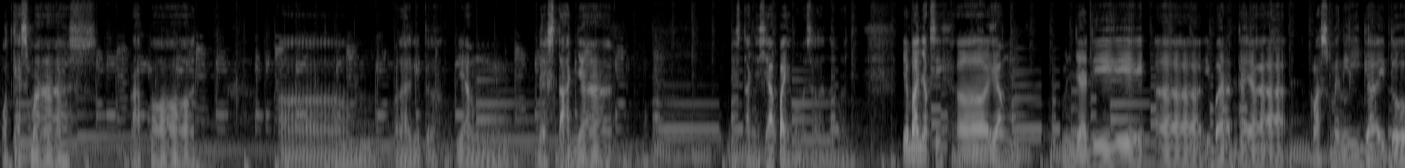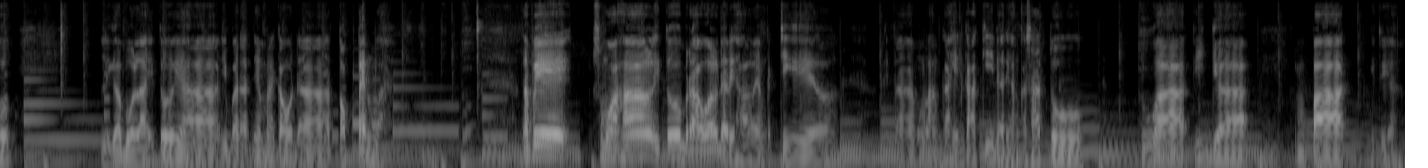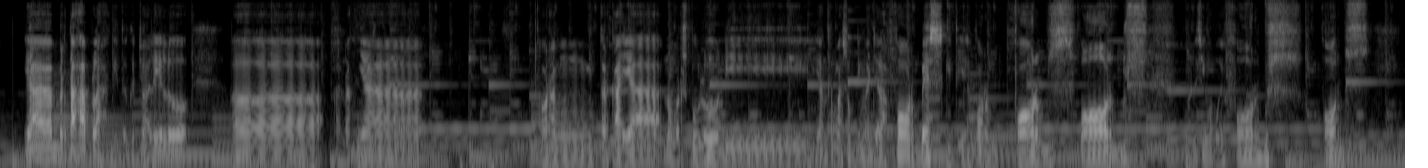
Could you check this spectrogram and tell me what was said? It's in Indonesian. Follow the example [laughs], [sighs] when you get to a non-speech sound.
podcast mas rapot um, apalagi tuh yang destanya destanya siapa ya kalau nggak salah namanya. Ya banyak sih uh, yang menjadi uh, ibarat kayak klasmen liga itu liga bola itu ya ibaratnya mereka udah top 10 lah. Tapi semua hal itu berawal dari hal yang kecil. Kita melangkahin kaki dari angka 1, 2, 3, 4 gitu ya. Ya bertahap lah gitu kecuali lu uh, anaknya orang terkaya nomor 10 di yang termasuk di majalah Forbes gitu ya. For, Forbes Forbes. Mana sih ngomongnya? Forbes Forbes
